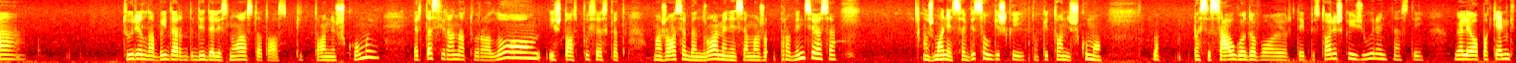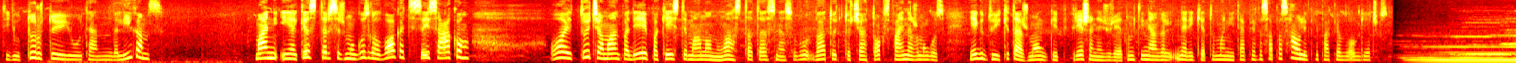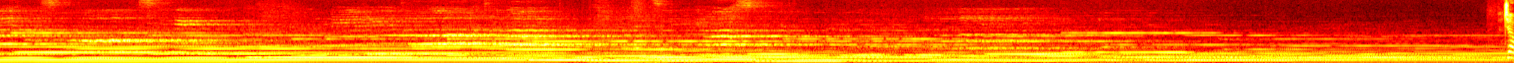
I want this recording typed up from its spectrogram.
turi labai dar didelis nuostatos kitoniškumui ir tas yra natūralu iš tos pusės, kad mažose bendruomenėse, mažo, provincijose žmonės savisaugiškai to kitoniškumo pasisaugodavo ir taip istoriškai žiūrint, nes tai galėjo pakenkti jų turtui, jų ten dalykams, man į akis tarsi žmogus galvo, kad jisai sako, oi, tu čia man padėjai pakeisti mano nuostatas, nes va, tu, tu čia toks fainas žmogus. Jeigu tu į kitą žmogų kaip į priešą nežiūrėtum, tai negal, nereikėtų manyti apie visą pasaulį kaip apie blogiečius. čia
